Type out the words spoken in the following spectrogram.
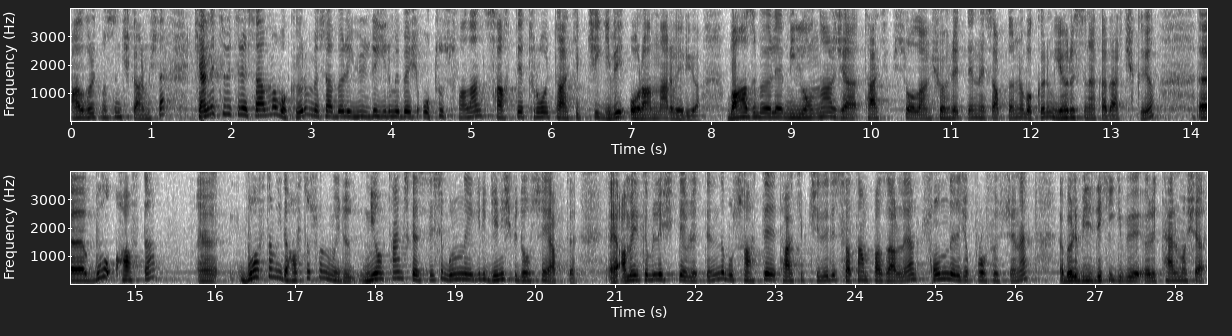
algoritmasını çıkarmışlar. Kendi Twitter hesabıma bakıyorum. Mesela böyle %25-30 falan sahte troll takipçi gibi oranlar veriyor. Bazı böyle milyonlarca takipçisi olan şöhretlerin hesaplarına bakıyorum. Yarısına kadar çıkıyor. E, bu hafta ee, bu hafta mıydı, hafta sonu muydu? New York Times gazetesi bununla ilgili geniş bir dosya yaptı. Ee, Amerika Birleşik Devletleri'nde bu sahte takipçileri satan, pazarlayan son derece profesyonel, e, böyle bizdeki gibi öyle telmaşa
